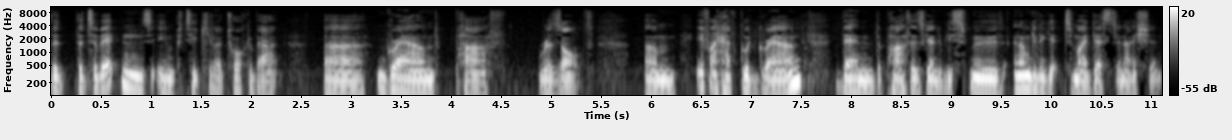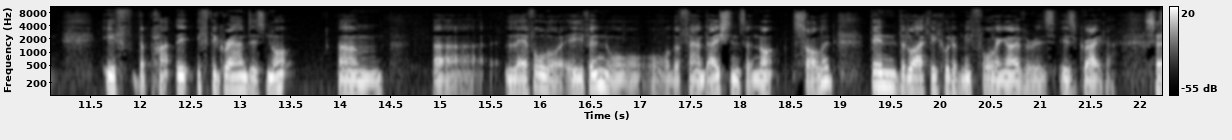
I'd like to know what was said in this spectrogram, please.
the, the Tibetans in particular talk about uh, ground path result. Um, if I have good ground, then the path is going to be smooth, and I'm going to get to my destination. If the if the ground is not um, uh, level or even or, or, the foundations are not solid, then the likelihood of me falling over is, is greater. So,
